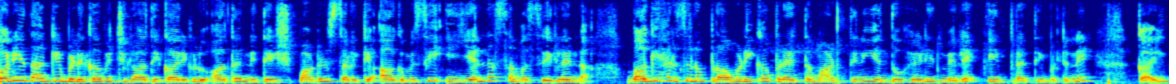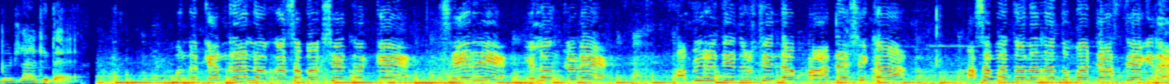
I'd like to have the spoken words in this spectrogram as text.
ಕೊನೆಯದಾಗಿ ಬೆಳಗಾವಿ ಜಿಲ್ಲಾಧಿಕಾರಿಗಳು ಆದ ನಿತೇಶ್ ಪಾಟೀಲ್ ಸ್ಥಳಕ್ಕೆ ಆಗಮಿಸಿ ಈ ಎಲ್ಲ ಸಮಸ್ಯೆಗಳನ್ನ ಬಗೆಹರಿಸಲು ಪ್ರಾಮಾಣಿಕ ಪ್ರಯತ್ನ ಮಾಡುತ್ತೀನಿ ಎಂದು ಹೇಳಿದ ಮೇಲೆ ಈ ಪ್ರತಿಭಟನೆ ಕೈಬಿಡಲಾಗಿದೆ. ಒಂದು ಕೇಂದ್ರ ಲೋಕಸಭಾ ಕ್ಷೇತ್ರಕ್ಕೆ ಸೇರಿ ಎಲ್ಲೊಂದ್ ಕಡೆ ಅಭಿವೃದ್ಧಿ ದೃಷ್ಟಿಯಿಂದ ಪ್ರಾದೇಶಿಕ ಅಸಮತೋಲನ ತುಂಬಾ ಜಾಸ್ತಿ ಆಗಿದೆ.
